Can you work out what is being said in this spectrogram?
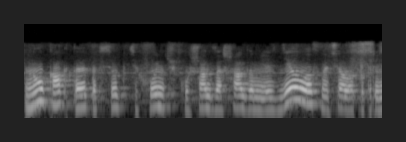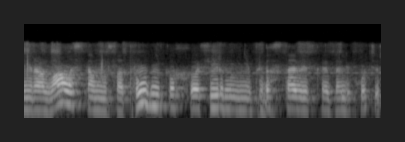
Но как-то это все потихонечку, шаг за шагом я сделала. Сначала потренировалась там на сотрудниках фирмы, мне предоставили, сказали, хочешь,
